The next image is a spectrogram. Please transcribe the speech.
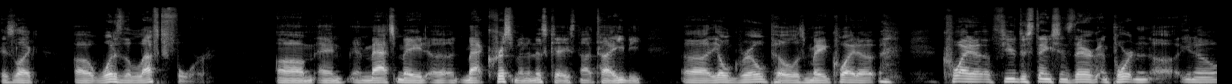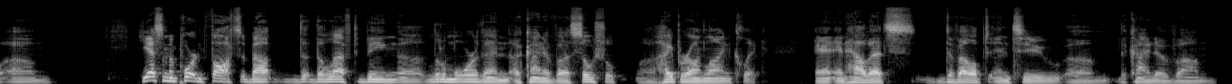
is like, uh, what is the left for? Um, and and Matt's made uh, Matt Christman in this case, not Taibbi. Uh, the old grill pill has made quite a quite a few distinctions there. Important, uh, you know. Um, he has some important thoughts about the, the left being a little more than a kind of a social uh, hyper online clique. and, and how that's developed into um, the kind of um,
